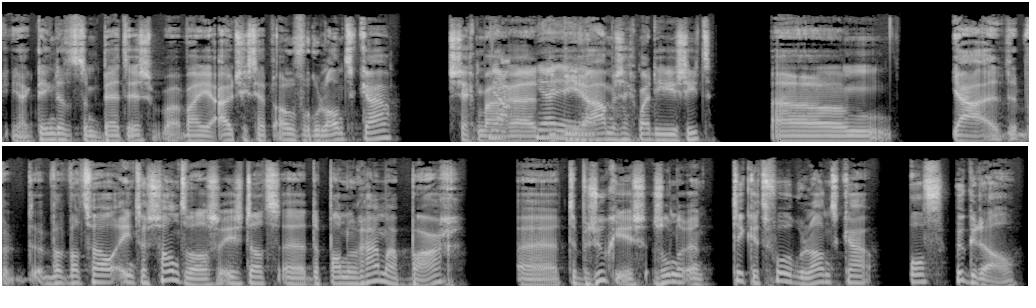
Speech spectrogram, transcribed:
ja, ik denk dat het een bed is waar, waar je uitzicht hebt over Rolantica. Zeg maar, Ja, eh, die, ja, ramen zeg maar, die je ziet. Ehm, ja, wat wat wel interessant was, is dat eh, de Panorama Bar te bezoeken is zonder een ticket voor Rolantica of Huggedal.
